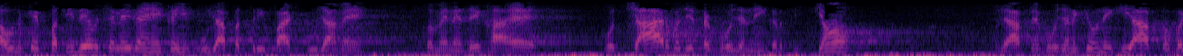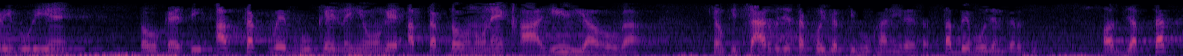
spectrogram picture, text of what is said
और उनके पतिदेव चले गए हैं कहीं पूजा पत्री, पाठ पूजा में। तो मैंने देखा है, वो चार बजे तक भोजन नहीं करती। क्यों? बोले, आपने भोजन क्यों नहीं किया? आप तो बड़ी बूढ़ी हैं। तो वो कहती, अब तक वे भूखे नहीं होंगे, अब तक तो उन्होंने खा ही लिया होगा। क्योंकि चार बजे तक कोई व्यक्ति भूखा नहीं रहता, तब वे भोजन करती। और जब तक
